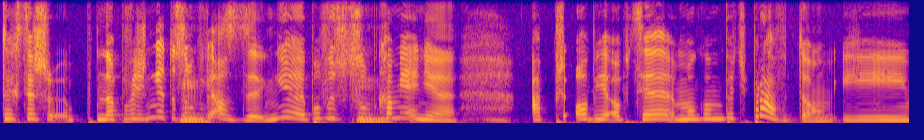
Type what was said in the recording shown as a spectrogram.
ty chcesz no, powiedzieć, nie, to są Mm. gwiazdy, nie, powiedz, to są Mm. kamienie. A obie opcje mogą być prawdą. I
